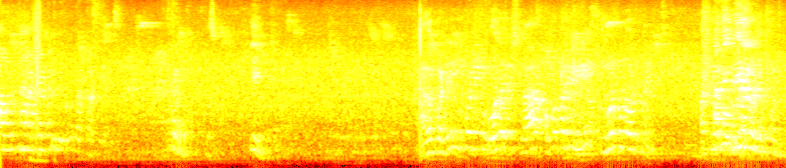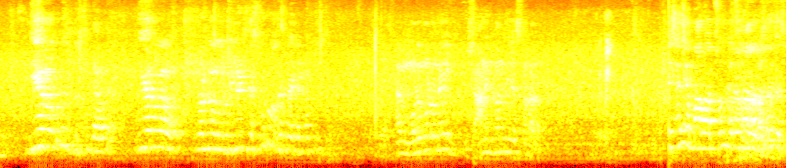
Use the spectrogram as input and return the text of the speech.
ఆ ఊరికి మా అడ్రస్ మీరు దరఖాస్తు చేయండి. ఈ. అదొకటి. ఇంకోటి ఓటర్ లిస్ట్ లా ఒక్కొక్కరి మూడు మూడు ఫస్ట్ అది డిఆర్ఓ చెప్పుకోండి. డిఆర్ఓ కూడా దృష్టి కావాలి. డిఆర్ఓ రెండు డిలీట్ చేసుకుని ఒకటి పెట్టడం అవి మూడు మూడు ఉన్నాయి. చాలా ఇబ్బంది చేస్తున్నారు. ఎంఆర్ఓ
